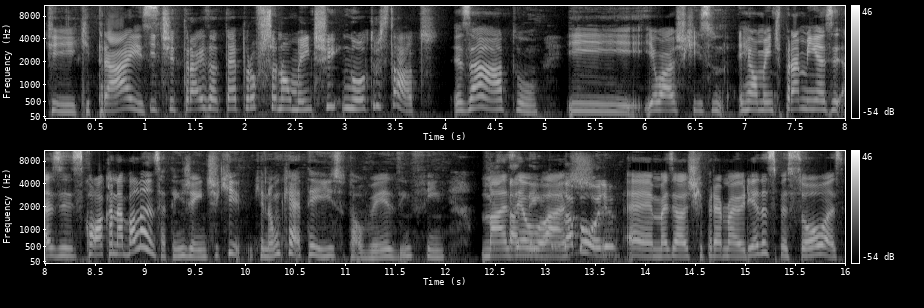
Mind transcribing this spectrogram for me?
que, que traz. E te traz até profissionalmente em outro status. Exato. E eu acho que isso realmente, pra mim, às, às vezes coloca na balança. Tem gente que, que não quer ter isso, talvez, enfim. Mas Tá eu dentro da acho. bolha. É, mas eu acho que pra maioria das pessoas,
